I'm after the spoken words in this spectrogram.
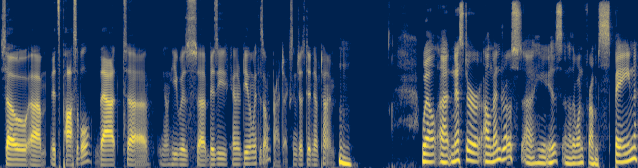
So um, it's possible that uh, you know he was uh, busy kind of dealing with his own projects and just didn't have time. Hmm. Well, uh, Nestor Almendros, uh, he is another one from Spain,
